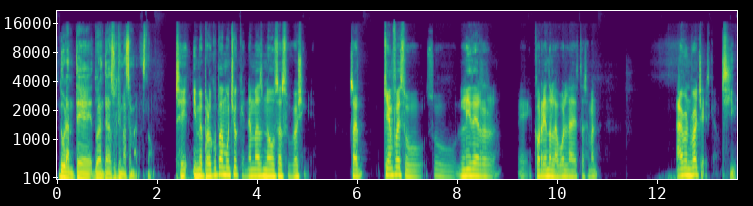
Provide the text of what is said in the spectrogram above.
durante, durante las últimas semanas, ¿no? Sí, y me preocupa mucho que nada más no usa su rushing game. O sea, ¿quién fue su, su líder eh, corriendo la bola esta semana? Aaron Rodgers. cabrón. Sí.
